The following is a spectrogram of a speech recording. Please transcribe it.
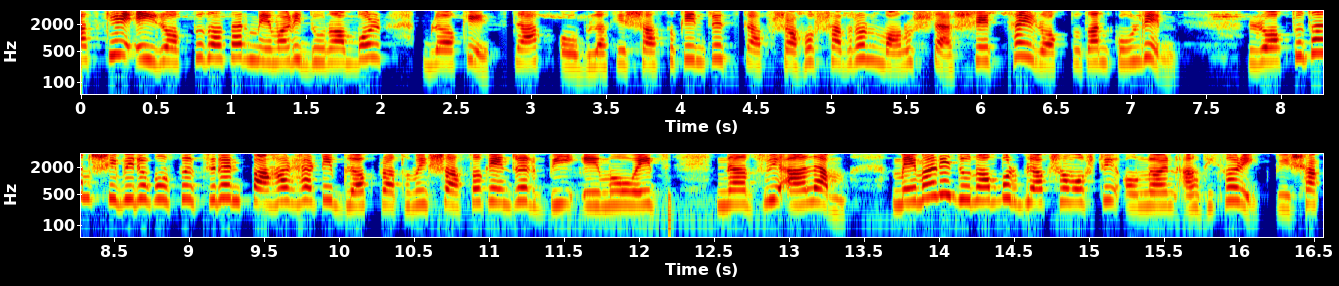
আজকে এই রক্তদাতার মেমারি দু নম্বর ব্লকে স্টাফ ও ব্লকের স্বাস্থ্যকেন্দ্রের স্টাফ সহ সাধারণ মানুষরা স্বেচ্ছায় রক্তদান করলেন। রক্তদান শিবির উপস্থিত ছিলেন পাহাড়হাটি ব্লক প্রাথমিক স্বাস্থ্য কেন্দ্রের বিএমওএইচ নাজবি আলাম। মেমারি দু নম্বর ব্লক সমষ্টি উন্নয়ন আধিকারিক বিশাখ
